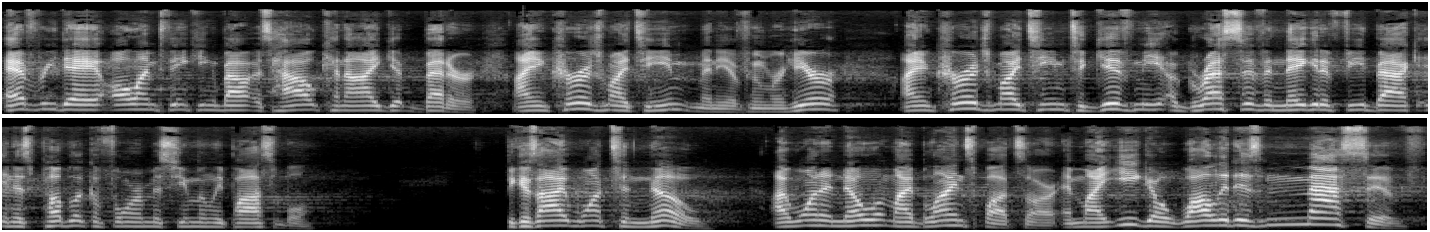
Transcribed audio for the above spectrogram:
Every day, all I'm thinking about is how can I get better? I encourage my team, many of whom are here, I encourage my team to give me aggressive and negative feedback in as public a forum as humanly possible. Because I want to know. I want to know what my blind spots are. And my ego, while it is massive,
